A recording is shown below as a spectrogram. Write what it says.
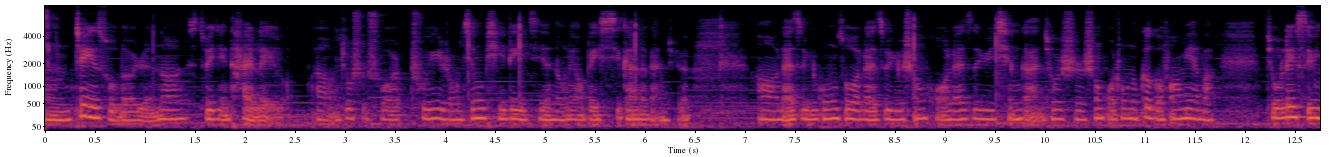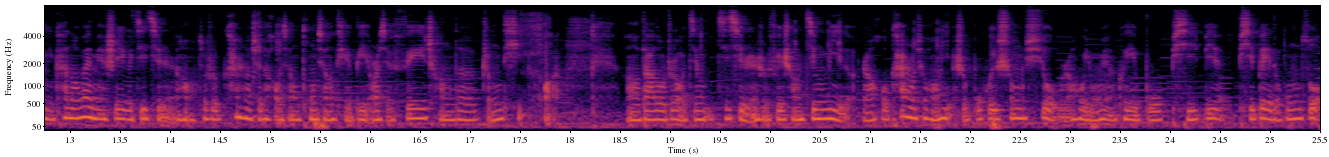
嗯，这一组的人呢，最近太累了啊，就是说处于一种精疲力竭、能量被吸干的感觉。啊，来自于工作，来自于生活，来自于情感，就是生活中的各个方面吧。就类似于你看到外面是一个机器人哈，就是看上去它好像铜墙铁壁，而且非常的整体化。啊，大家都知道精机器人是非常精密的，然后看上去好像也是不会生锈，然后永远可以不疲惫疲惫的工作。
